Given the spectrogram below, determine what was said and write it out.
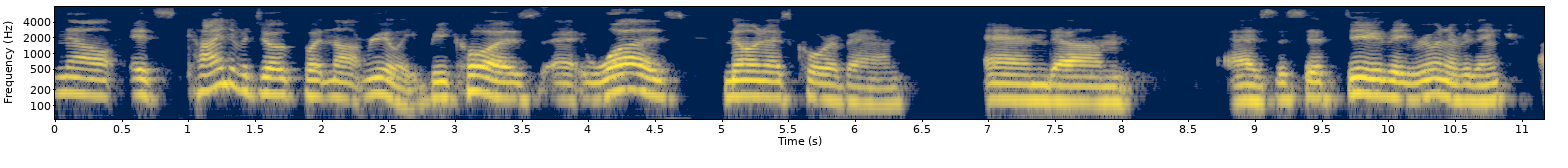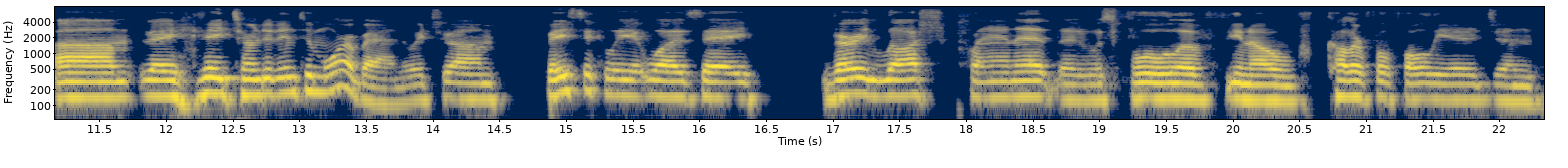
Now, it's kind of a joke, but not really, because it was known as Korriban, and um, as the Sith do, they ruin everything. Um, they they turned it into Moraband, which um, basically it was a very lush planet that was full of you know colorful foliage and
